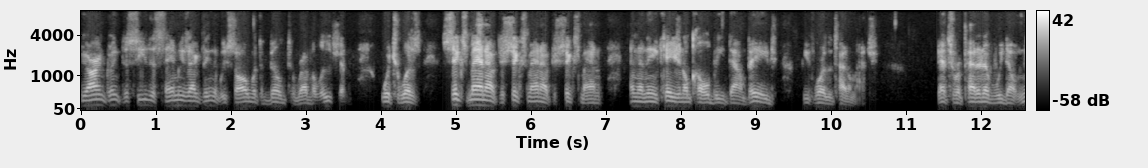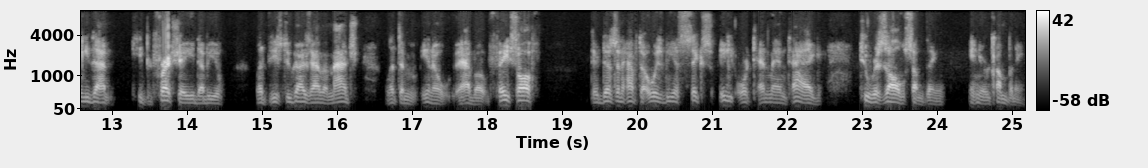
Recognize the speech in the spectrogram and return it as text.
we aren't going to see the same exact thing that we saw with the build to Revolution, which was six man after six man after six man, and then the occasional Cole beat down Page before the title match. It's repetitive. We don't need that. Keep it fresh, AEW. Let these two guys have a match. Let them, you know, have a face off. There doesn't have to always be a six, eight, or ten man tag to resolve something in your company.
